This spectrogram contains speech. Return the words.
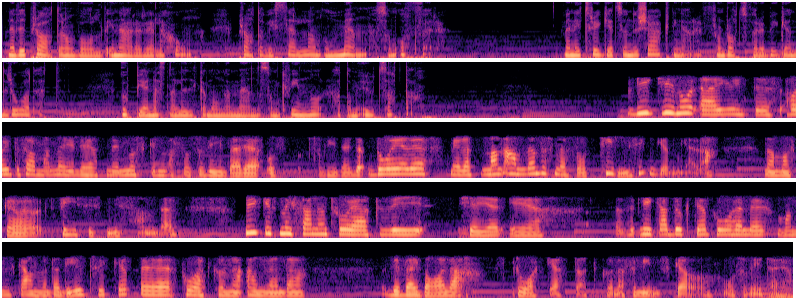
När vi pratar om våld i nära relation pratar vi sällan om män som offer. Men i trygghetsundersökningar från Brottsförebyggande rådet uppger nästan lika många män som kvinnor att de är utsatta. Vi kvinnor är ju inte, har inte samma möjlighet med muskelmassa och så vidare. Och så vidare. Då är det mer att man använder som jag sa tillhyggen mera när man ska ha fysisk misshandel. Psykisk misshandel tror jag att vi tjejer är lika duktiga på, eller om man nu ska använda det uttrycket, eh, på att kunna använda det verbala språket, att kunna förminska och, och så vidare.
